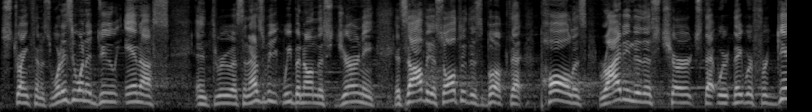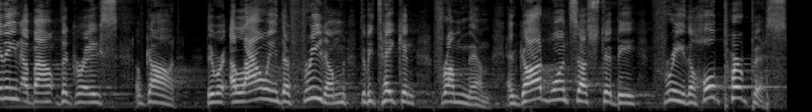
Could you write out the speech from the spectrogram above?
strengthen us? What does He want to do in us and through us? And as we, we've been on this journey, it's obvious all through this book that Paul is writing to this church that we're, they were forgetting about the grace of God. They were allowing their freedom to be taken from them. And God wants us to be free. The whole purpose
